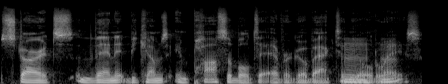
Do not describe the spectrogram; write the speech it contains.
starts, then it becomes impossible to ever go back to the old ways.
